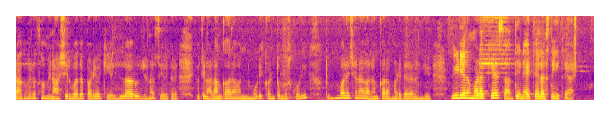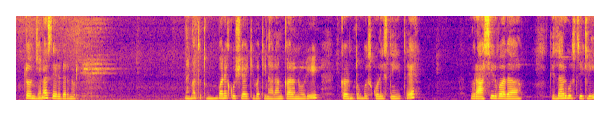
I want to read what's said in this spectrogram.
ರಾಘವೇಂದ್ರ ಸ್ವಾಮಿನ ಆಶೀರ್ವಾದ ಪಡೆಯೋಕ್ಕೆ ಎಲ್ಲರೂ ಜನ ಸೇರಿದ್ದಾರೆ. ಇವತ್ತಿನ ಅಲಂಕಾರವನ್ನು ನೋಡಿ ಕಣ್ತುಂಬಿಸ್ಕೊಳ್ಳಿ ತುಂಬಾ ಚೆನ್ನಾಗಿ ಅಲಂಕಾರ ಮಾಡಿದ್ದಾರೆ. ನನಗೆ ವೀಡಿಯೋನ ಮಾಡೋಕ್ಕೆ ಸಾಧ್ಯನೇ ಆಯ್ತಾಯಿಲ್ಲ ಸ್ನೇಹಿತರೆ. ಅಷ್ಟೊಂದು ಜನ ಸೇರಿದ್ದಾರೆ ನೋಡಿ. ನನಗಂತೂ ತುಂಬಾ ಖುಷಿ ಆಯಿತು ಇವತ್ತಿನ ಅಲಂಕಾರ ನೋಡಿ ಕಣ್ತುಂಬಿಸ್ಕೊಳ್ಳಿ ಸ್ನೇಹಿತರೆ. ಇವರ ಆಶೀರ್ವಾದ ಎಲ್ಲರಿಗೂ ಸಿಗಲಿ.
